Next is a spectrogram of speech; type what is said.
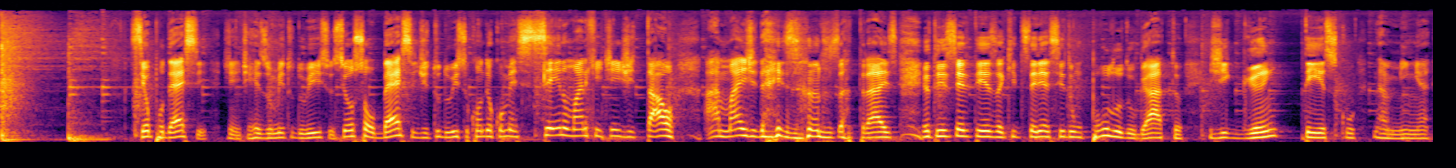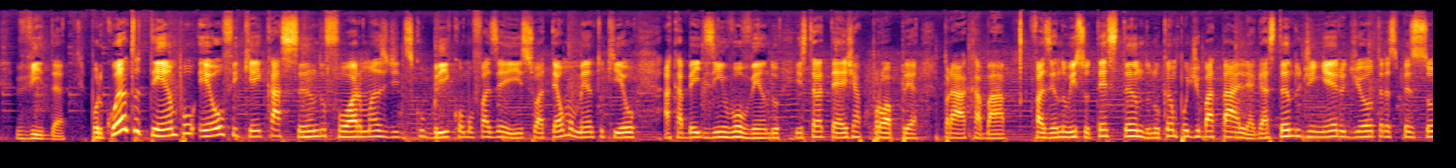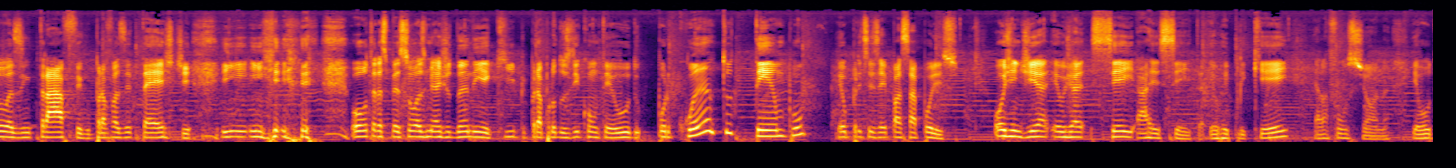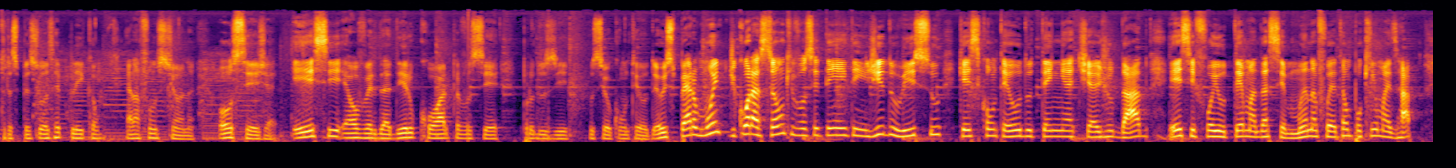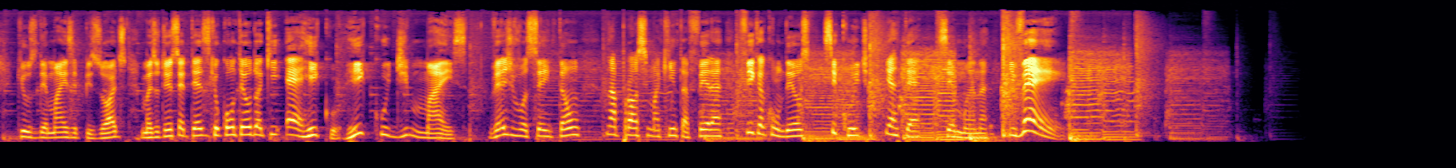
Se eu pudesse, gente, resumir tudo isso, se eu soubesse de tudo isso quando eu comecei no marketing digital há mais de 10 anos atrás, eu tenho certeza que teria sido um pulo do gato gigante gigantesco na minha vida. Por quanto tempo eu fiquei caçando formas de descobrir como fazer isso até o momento que eu acabei desenvolvendo estratégia própria para acabar fazendo isso, testando no campo de batalha, gastando dinheiro de outras pessoas em tráfego para fazer teste e, e outras pessoas me ajudando em equipe para produzir conteúdo. Por quanto tempo eu precisei passar por isso? Hoje em dia eu já sei a receita, eu repliquei, ela funciona. E outras pessoas replicam, ela funciona. Ou seja, esse é o verdadeiro core para você produzir o seu conteúdo. Eu espero muito de coração que você tenha entendido isso, que esse conteúdo tenha te ajudado. Esse foi o tema da semana, foi até um pouquinho mais rápido que os demais episódios, mas eu tenho certeza que o conteúdo aqui é rico, rico demais. Vejo você então na próxima quinta-feira. Fica com Deus, se cuide e até semana que vem.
